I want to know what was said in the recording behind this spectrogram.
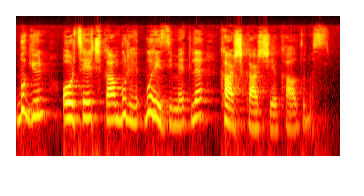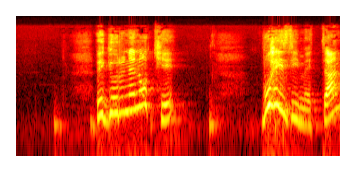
bugün ortaya çıkan bu, bu hezimetle karşı karşıya kaldınız. Ve görünen o ki bu hezimetten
